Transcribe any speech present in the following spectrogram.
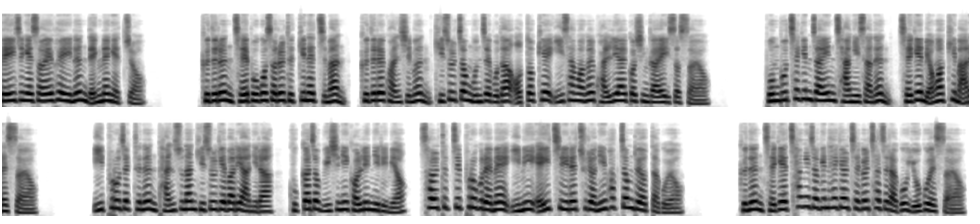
베이징에서의 회의는 냉랭했죠. 그들은 제 보고서를 듣긴 했지만 그들의 관심은 기술적 문제보다 어떻게 이 상황을 관리할 것인가에 있었어요. 본부 책임자인 장 이사는 제게 명확히 말했어요. 이 프로젝트는 단순한 기술 개발이 아니라 국가적 위신이 걸린 일이며 설 특집 프로그램에 이미 H1의 출연이 확정되었다고요. 그는 제게 창의적인 해결책을 찾으라고 요구했어요.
